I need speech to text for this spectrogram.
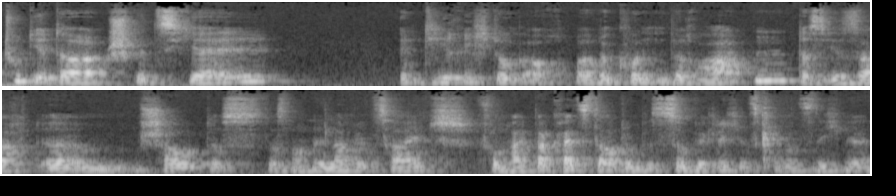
tut ihr da speziell in die Richtung auch eure Kunden beraten, dass ihr sagt, ähm, schaut, dass das noch eine lange Zeit vom Haltbarkeitsdatum bis zum wirklich, jetzt kann man es nicht mehr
